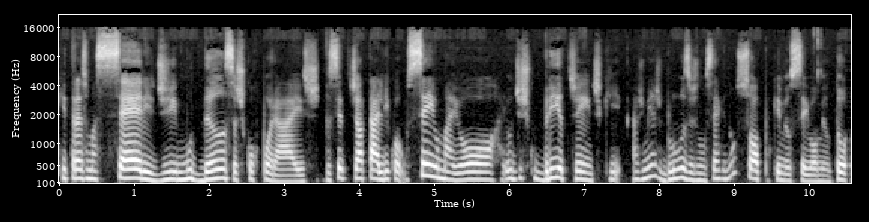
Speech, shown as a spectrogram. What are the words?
que traz uma série de mudanças corporais. Você já está ali com o seio maior. Eu descobri, gente, que as minhas blusas não servem não só porque meu seio aumentou,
